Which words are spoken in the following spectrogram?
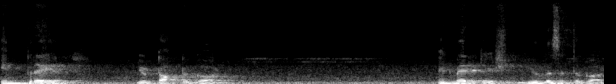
In prayer, you talk to God. In meditation, you listen to God.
